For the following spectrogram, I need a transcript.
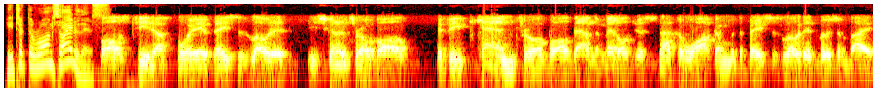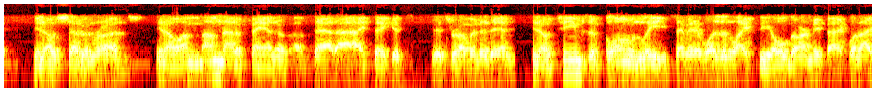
He took the wrong side of this. ball's teed up for you, base is loaded, he's going to throw a ball if he can throw a ball down the middle, just not to walk him with the bases loaded, lose him by you know seven runs. You know, I'm I'm not a fan of, of that. I think it's it's rubbing it in. You know, teams have blown leads. I mean, it wasn't like the old Army back when I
